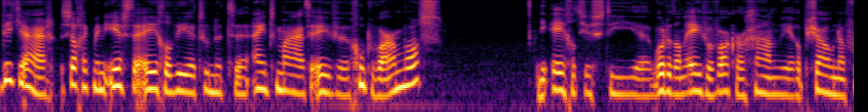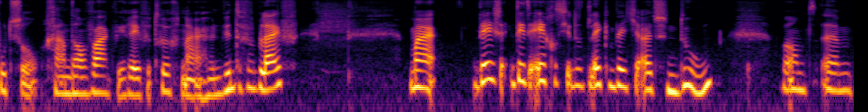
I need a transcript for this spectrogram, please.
Dit jaar zag ik mijn eerste egel weer toen het uh, eind maart even goed warm was. Die egeltjes die uh, worden dan even wakker, gaan weer op sjouw naar voedsel, gaan dan vaak weer even terug naar hun winterverblijf. Maar deze, dit egeltje dat leek een beetje uit zijn doen, want um,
